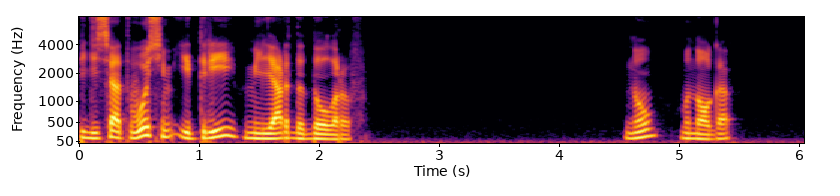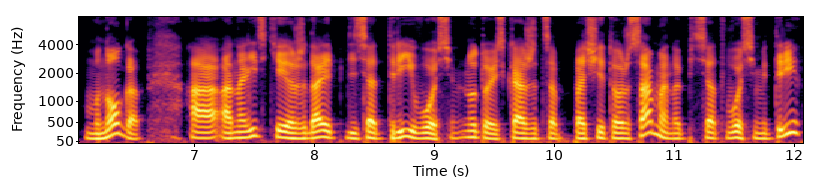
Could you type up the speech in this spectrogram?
58,3 миллиарда долларов. Ну, много. Много. А аналитики ожидали 53,8. Ну, то есть, кажется, почти то же самое, но 58,3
